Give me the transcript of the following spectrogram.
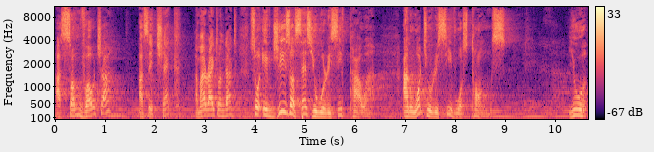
as some voucher, as a check. Am I right on that? So if Jesus says you will receive power and what you receive was tongues, you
